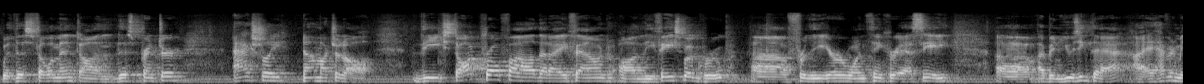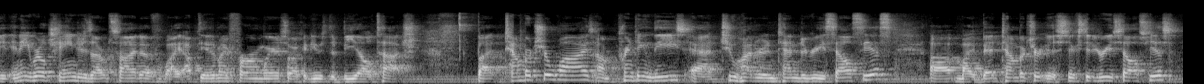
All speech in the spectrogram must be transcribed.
with this filament on this printer? Actually, not much at all. The stock profile that I found on the Facebook group uh, for the Eryone Thinker SE uh, I've been using that. I haven't made any real changes outside of, I updated my firmware so I could use the BL Touch. But temperature wise, I'm printing these at 210 degrees Celsius. Uh, my bed temperature is 60 degrees Celsius.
